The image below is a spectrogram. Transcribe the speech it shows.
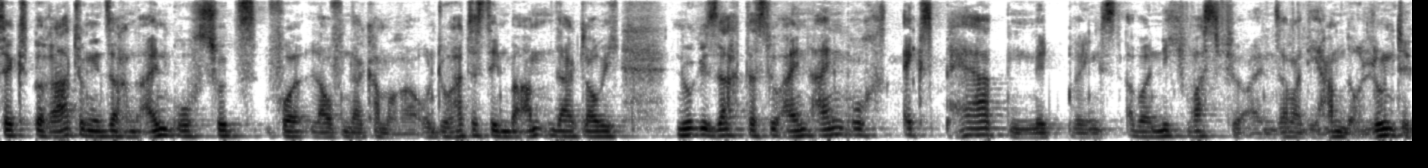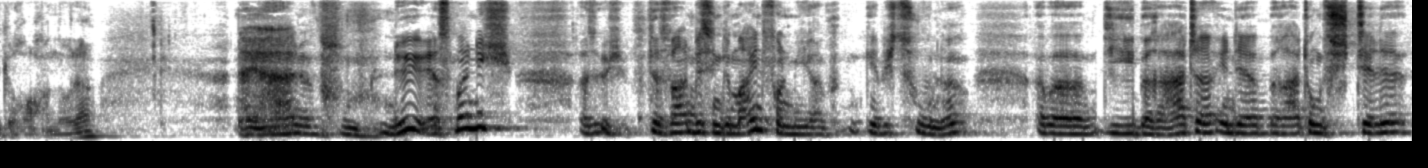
Zwecks Beratung in Sachen Einbruchsschutz vor laufender Kamera. Und du hattest den Beamten da, glaube ich, nur gesagt, dass du einen Einbruchsexperten mitbringst, aber nicht was für einen. Sag mal, die haben doch Lunte gerochen, oder? Naja, nö, erstmal nicht. Also ich, das war ein bisschen gemein von mir, gebe ich zu. Ne? Aber die Berater in der Beratungsstelle,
